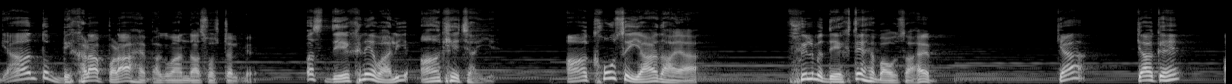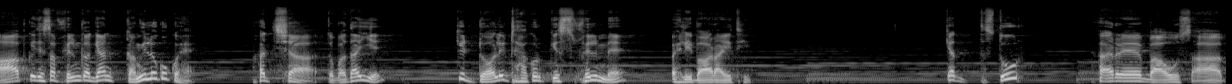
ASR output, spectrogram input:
ज्ञान तो बिखड़ा पड़ा है भगवान दास हॉस्टल में। बस देखने वाली आँखें चाहिए। आँखों से याद आया फ़िल्म देखते हैं बाबू साहब। क्या? क्या कहें? आपके जैसा फ़िल्म का ज्ञान कमी लोगों को है। अच्छा तो बताइए कि डॉली ठाकुर किस फ़िल्म में पहली बार आई थी? क्या दस्तूर? अरे बाबू साहब,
